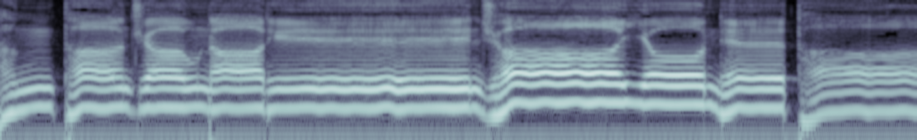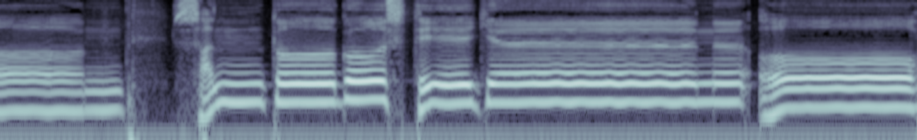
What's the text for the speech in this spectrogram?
Canta Jonarin Jaionetan Santo Gostigen Oreta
